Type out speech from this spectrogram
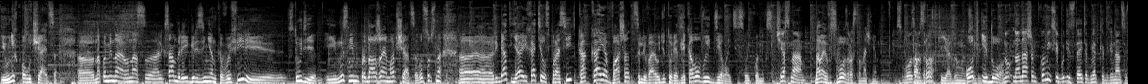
и у них получается. Э, напоминаю, у нас Александр и Игорь Зиненко в эфире, в студии, и мы с ними продолжаем общаться. Вот, собственно, ребят, я и хотел спросить, какая ваша целевая аудитория? Для кого вы делаете свой комикс? Честно, Давай с возраста начнем. С возраста? Подростки, я думаю. От и до. Ну, на нашем комиксе будет стоять отметка 12+.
